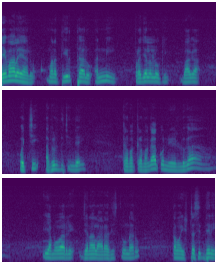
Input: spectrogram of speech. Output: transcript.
దేవాలయాలు మన తీర్థాలు అన్నీ ప్రజలలోకి బాగా వచ్చి అభివృద్ధి చెందాయి. క్రమక్రమంగా కొన్ని ఏళ్ళుగా ఈ అమ్మవారిని జనాలు ఆరాధిస్తూ ఉన్నారు. తమ ఇష్టసిద్ధిని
